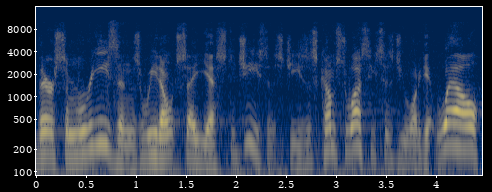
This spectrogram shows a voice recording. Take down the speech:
there are some reasons we don't say yes to Jesus. Jesus comes to us, he says, Do you want to get well?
